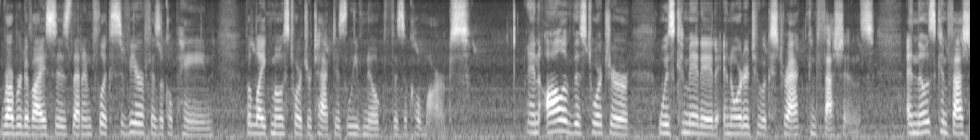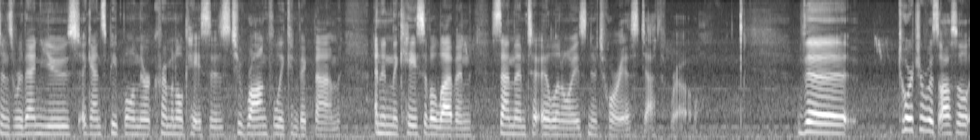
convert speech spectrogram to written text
rubber devices that inflict severe physical pain, but like most torture tactics, leave no physical marks. And all of this torture was committed in order to extract confessions. And those confessions were then used against people in their criminal cases to wrongfully convict them, and in the case of 11, send them to Illinois' notorious death row. The torture was also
